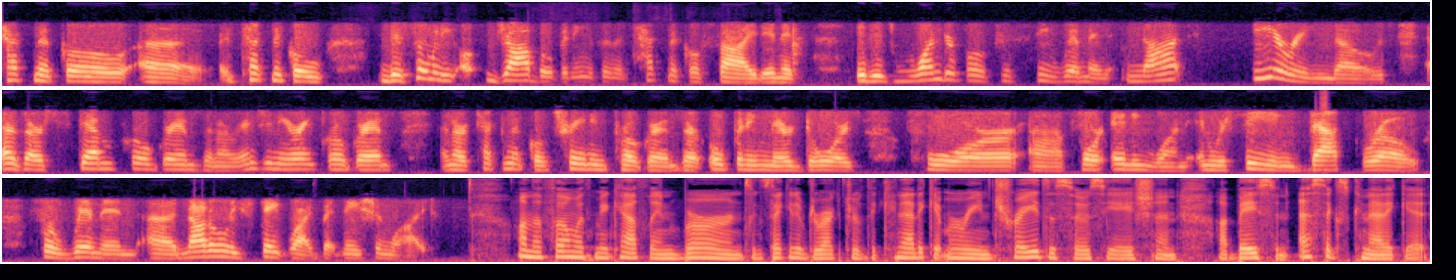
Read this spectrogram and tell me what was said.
technical uh, technical there's so many job openings in the technical side and it it is wonderful to see women not fearing those as our STEM programs and our engineering programs and our technical training programs are opening their doors for uh, for anyone and we're seeing that grow for women uh, not only statewide but nationwide. On the phone with me, Kathleen Burns, Executive Director of the Connecticut Marine Trades Association, uh, based in Essex, Connecticut,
